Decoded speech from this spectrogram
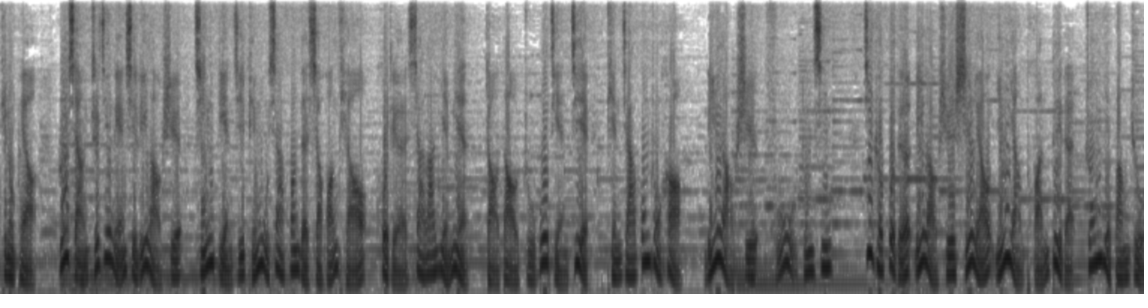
听众朋友，如想直接联系李老师，请点击屏幕下方的小黄条，或者下拉页面找到主播简介，添加公众号“李老师服务中心”，即可获得李老师食疗营养团队的专业帮助。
